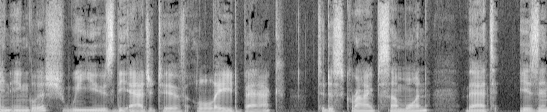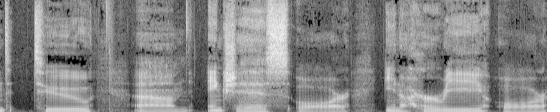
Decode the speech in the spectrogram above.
In English, we use the adjective laid back to describe someone that isn't too um, anxious or in a hurry or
